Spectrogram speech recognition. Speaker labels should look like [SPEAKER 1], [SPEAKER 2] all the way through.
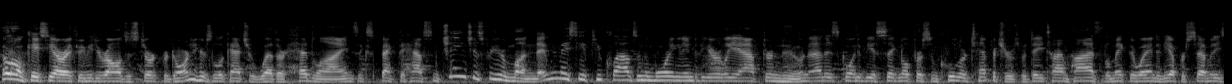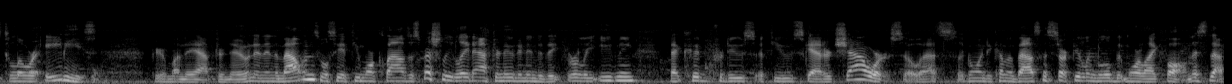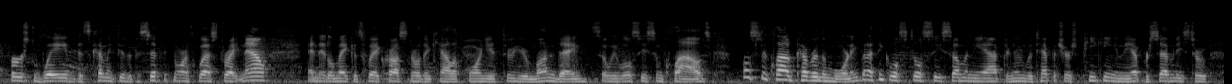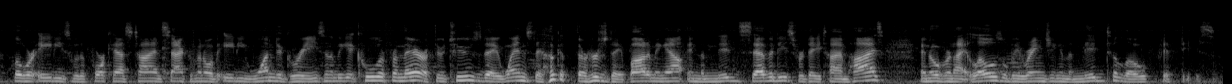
[SPEAKER 1] Hello, I'm KCRA3 meteorologist Dirk Verdoorn. Here's a look at your weather headlines. Expect to have some changes for your Monday. We may see a few clouds in the morning and into the early afternoon. That is going to be a signal for some cooler temperatures with daytime highs that'll make their way into the upper 70s to lower 80s for your Monday afternoon. And in the mountains, we'll see a few more clouds, especially late afternoon and into the early evening, that could produce a few scattered showers. So that's going to come about. It's going to start feeling a little bit more like fall. And this is that first wave that's coming through the Pacific Northwest right now, and it'll make its way across Northern California through your Monday. So we will see some clouds. Most of the cloud cover in the morning, but I think we'll still see some in the afternoon with temperatures peaking in the upper 70s to lower 80s with a forecast high in Sacramento of 81 degrees. And then we get cooler from there through Tuesday, Wednesday, look at Thursday, bottoming out in in the mid 70s for daytime highs, and overnight lows will be ranging in the mid to low 50s.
